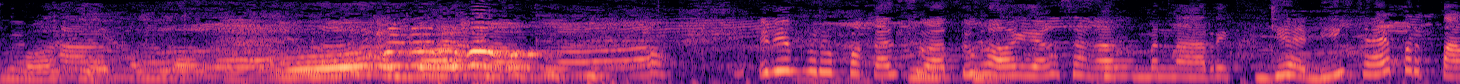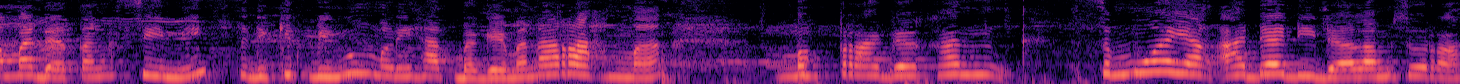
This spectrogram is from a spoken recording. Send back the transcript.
Ini merupakan suatu hal yang sangat menarik. Jadi saya pertama datang ke sini sedikit bingung melihat bagaimana Rahma memperagakan semua yang ada di dalam surah.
